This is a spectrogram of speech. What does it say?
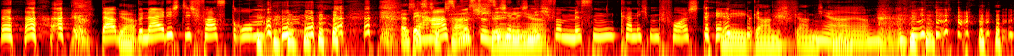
da Ja. beneide ich dich fast drum. Es ist BHs wirst du schön, sicherlich ja. nicht vermissen, kann ich mir vorstellen. Nee, gar nicht, gar nicht. gar nicht. ja, ja.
